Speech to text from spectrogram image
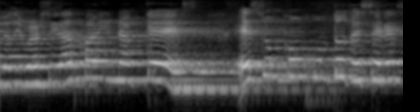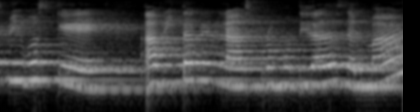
biodiversidad marina, ¿qué es? Es un conjunto de seres vivos que habitan en las profundidades del mar,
